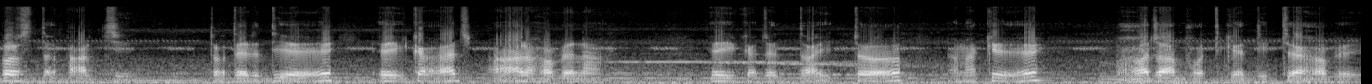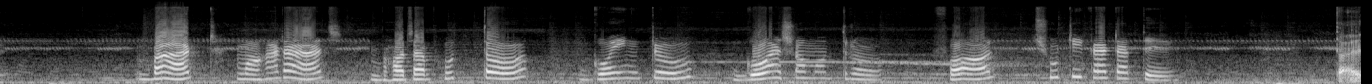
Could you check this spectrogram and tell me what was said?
বুঝতে পারছি। তোদের দিয়ে এই কাজ আর হবে না। এই কাজের দায়িত্ব আমাকে ভজা ভটকে দিতে হবে। বাট মহারাজ ভজাভূত তো গোয়িং টু গোয়া সমুদ্র ফর ছুটি কাটাতে। তাই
